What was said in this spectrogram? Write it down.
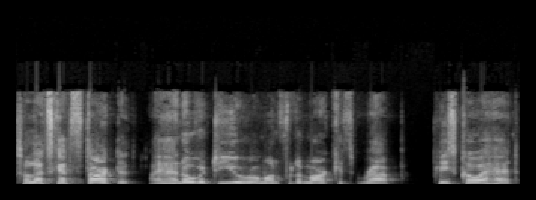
So let's get started. I hand over to you, Roman, for the markets wrap. Please go ahead.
